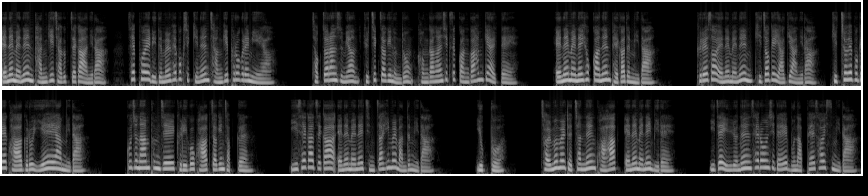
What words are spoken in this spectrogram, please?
NMN은 단기 자극제가 아니라 세포의 리듬을 회복시키는 장기 프로그램이에요. 적절한 수면, 규칙적인 운동, 건강한 식습관과 함께할 때 NMN의 효과는 배가 됩니다. 그래서 NMN은 기적의 약이 아니라 기초회복의 과학으로 이해해야 합니다. 꾸준한 품질 그리고 과학적인 접근. 이 세 가지가 NMN의 진짜 힘을 만듭니다. 6부 젊음을 되찾는 과학 NMN의 미래 이제 인류는 새로운 시대의 문 앞에 서 있습니다.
